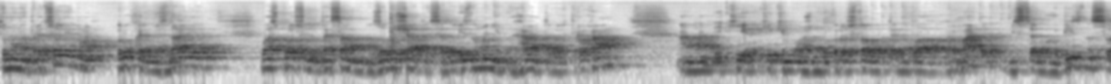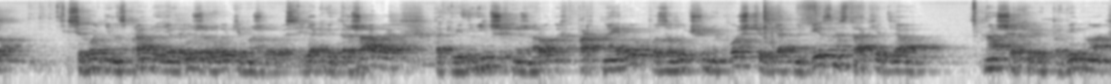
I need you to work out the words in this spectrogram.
Тому ми працюємо, рухаємось далі. Вас просимо так само залучатися до різноманітних грантових програм, які тільки можна використовувати на благо громади, місцевого бізнесу. Сьогодні насправді є дуже великі можливості як від держави, так і від інших міжнародних партнерів по залученню коштів як на бізнес, так і для наших відповідно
